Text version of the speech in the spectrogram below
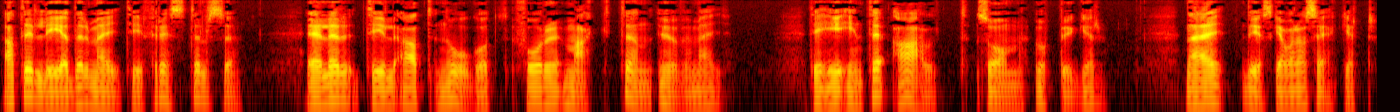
att det leder mig till frestelse eller till att något får makten över mig. Det är inte allt som uppbygger. Nej, det ska vara säkert.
